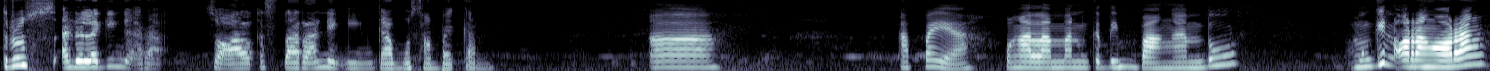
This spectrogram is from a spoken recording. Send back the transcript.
terus ada lagi nggak Ra soal kesetaraan yang ingin kamu sampaikan Eh, apa ya pengalaman ketimpangan tuh mungkin orang-orang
